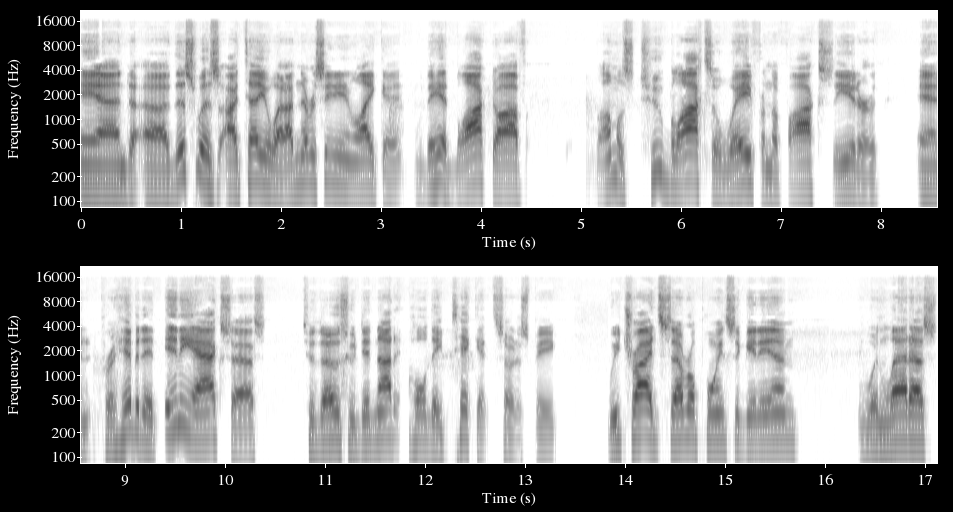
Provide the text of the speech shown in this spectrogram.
And uh, this was, I tell you what, I've never seen anything like it. They had blocked off almost two blocks away from the Fox Theater and prohibited any access to those who did not hold a ticket, so to speak. We tried several points to get in, wouldn't let us.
